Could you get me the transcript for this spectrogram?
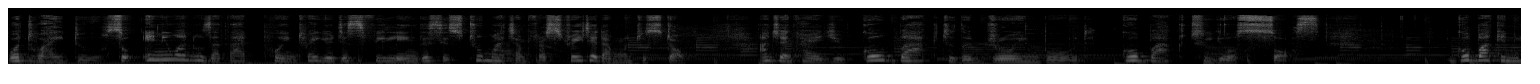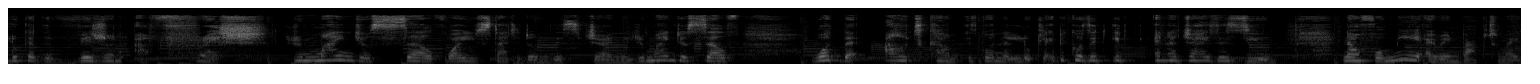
what do I do? So, anyone who's at that point where you're just feeling this is too much, I'm frustrated, I want to stop, and to encourage you, go back to the drawing board, go back to your source. Go back and look at the vision afresh. Remind yourself why you started on this journey. Remind yourself what the outcome is going to look like because it, it energizes you. Now, for me, I ran back to my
